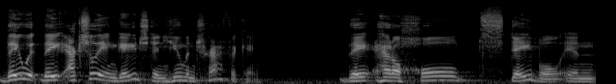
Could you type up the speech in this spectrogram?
They, w- they actually engaged in human trafficking. They had a whole stable in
